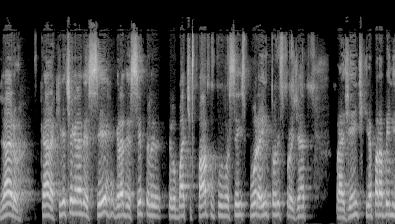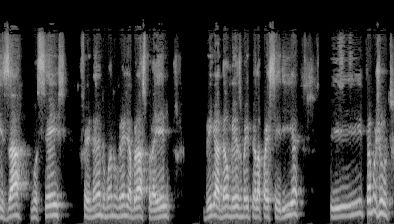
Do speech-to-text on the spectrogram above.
Jairo, cara, queria te agradecer, agradecer pelo, pelo bate-papo, por você expor aí todo esse projeto para a gente. Queria parabenizar vocês. Fernando, manda um grande abraço para ele. Obrigadão mesmo aí pela parceria. E tamo junto.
